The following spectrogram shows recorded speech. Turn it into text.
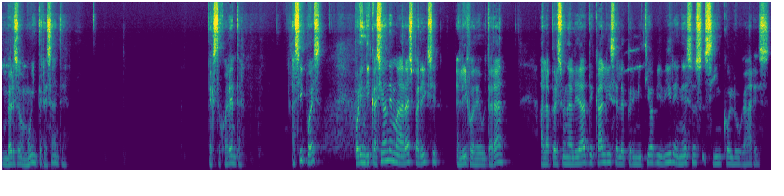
Un verso muy interesante. Texto 40. Así pues, por indicación de Maharaj Pariksit, el hijo de Uttara, a la personalidad de Kali se le permitió vivir en esos cinco lugares.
